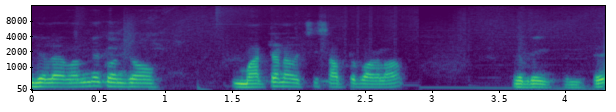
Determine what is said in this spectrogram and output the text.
இதில் வந்து கொஞ்சம் மட்டனை வச்சு சாப்பிட்டு பார்க்கலாம். எப்படி இருக்குன்ட்டு.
